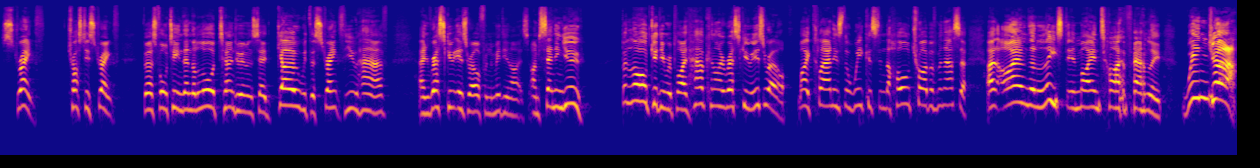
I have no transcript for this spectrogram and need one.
strength. Trust his strength. Verse 14 Then the Lord turned to him and said, Go with the strength you have and rescue Israel from the Midianites. I'm sending you. But Lord, Gideon replied, How can I rescue Israel? My clan is the weakest in the whole tribe of Manasseh, and I am the least in my entire family. Whinger!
